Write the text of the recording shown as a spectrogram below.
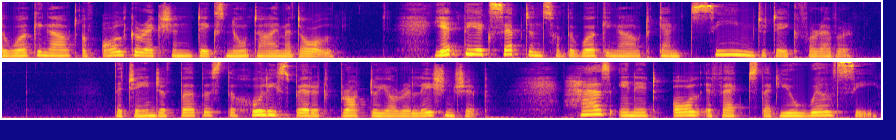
The working out of all correction takes no time at all. Yet the acceptance of the working out can seem to take forever. The change of purpose the Holy Spirit brought to your relationship has in it all effects that you will see.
